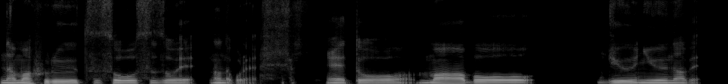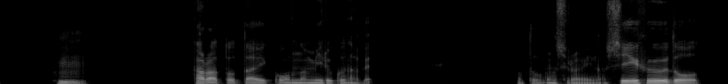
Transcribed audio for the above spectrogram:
生フルーツソース添え。なんだこれ。えっ、と、麻婆牛乳鍋。うん。タラと大根のミルク鍋。あと面白いの。シーフード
